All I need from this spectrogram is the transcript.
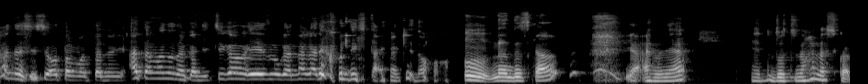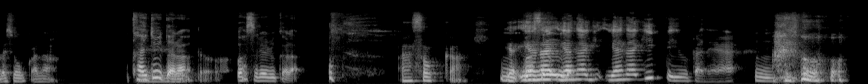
話しようと思ったのに頭の中に違う映像が流れ込んできたんやけど。うん何ですか？いやあのね、えっとどっちの話からしようかな。書いといたら？えーと。忘れるから。あそっか。うん。や柳柳っていうかね。うん。あの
